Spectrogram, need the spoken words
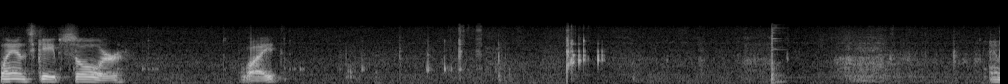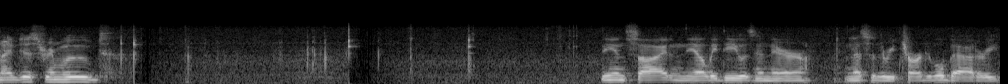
landscape solar light. And I just removed the inside and the LED was in there and this is a rechargeable battery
